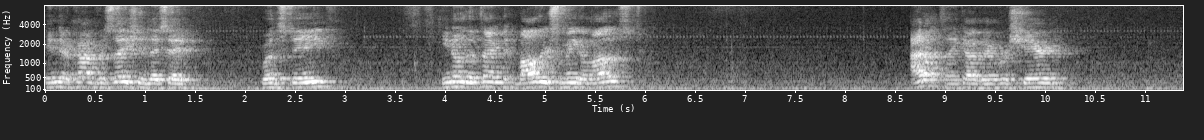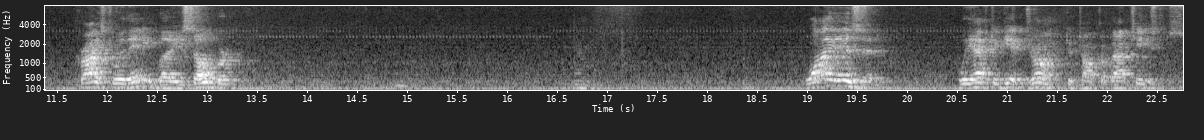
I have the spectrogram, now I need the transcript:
in their conversation they said, Brother Steve, you know the thing that bothers me the most? I don't think I've ever shared Christ with anybody sober. Why is it we have to get drunk to talk about Jesus?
